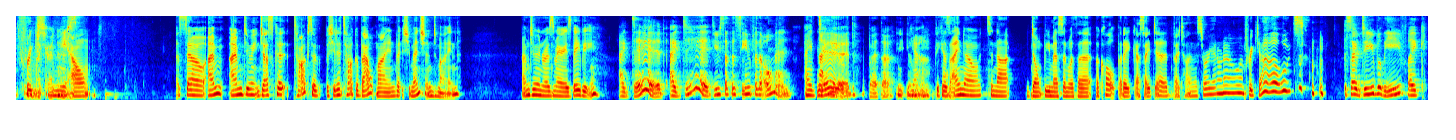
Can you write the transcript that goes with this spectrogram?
Freaked oh me out. So I'm I'm doing Jessica talks she didn't talk about mine, but she mentioned mine. I'm doing Rosemary's baby. I did. I did. You set the scene for the omen, I Not you. did. but the, the yeah, movie. because I know to not don't be messing with a, a cult, but I guess I did by telling the story. I don't know. I'm freaked out. So, do you believe like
